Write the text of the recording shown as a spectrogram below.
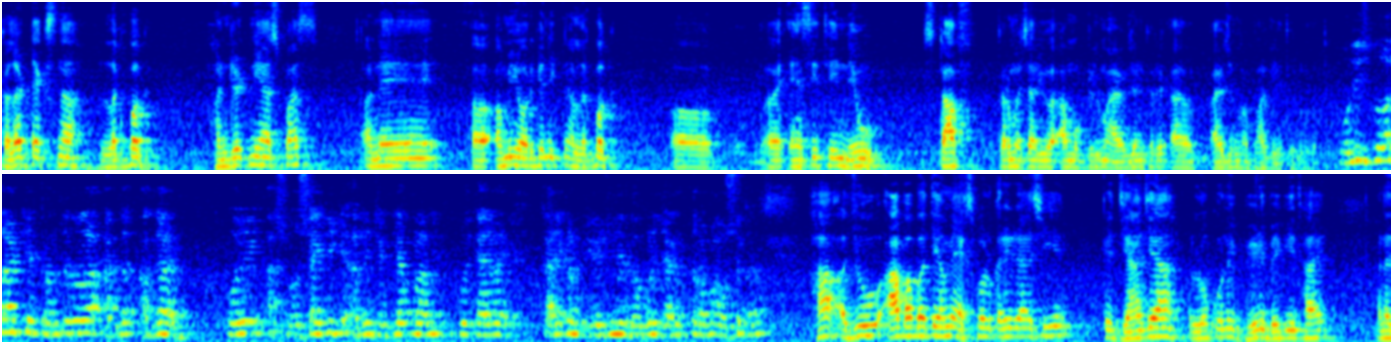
કલર ટેક્સના લગભગ હંડ્રેડની આસપાસ અને અમી ઓર્ગેનિકના લગભગ એંસીથી નેવું સ્ટાફ કર્મચારીઓ આ મોકડ્રીલમાં આયોજન કરે આયોજનમાં ભાગ લીધેલો હતો. પોલીસ દ્વારા કે તંત્ર દ્વારા આગળ કોઈ આ સોસાયટી કે અન્ય જગ્યા પર આવી કોઈ કાર્યક્રમ યોજીને લોકોને જાગૃત કરવામાં આવશે ખરા? હા, હજુ આ બાબતે અમે એક્સપ્લોર કરી રહ્યા છીએ કે જ્યાં જ્યાં લોકોની ભીડ ભેગી થાય અને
